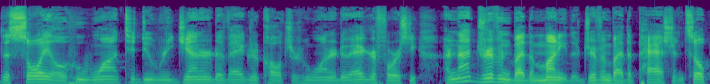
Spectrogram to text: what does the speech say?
the soil, who want to do regenerative agriculture, who want to do agroforestry, are not driven by the money. They're driven by the passion. So,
